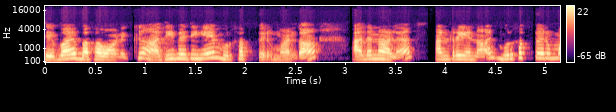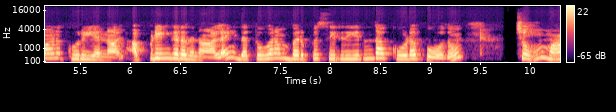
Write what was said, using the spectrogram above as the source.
செவ்வாய் பகவானுக்கு அதிபதியே முருகப்பெருமான் தான். அதனால அன்றைய நாள் முருகப்பெருமானுக்குரிய நாள் அப்படிங்கிறதுனால இந்த துவரம் பருப்பு சிறிது இருந்தா கூட போதும். சும்மா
